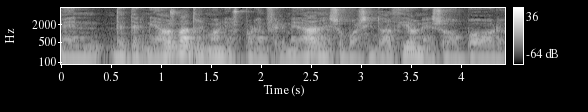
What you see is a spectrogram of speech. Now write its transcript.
en determinados matrimonios, por enfermedades o por situaciones o por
